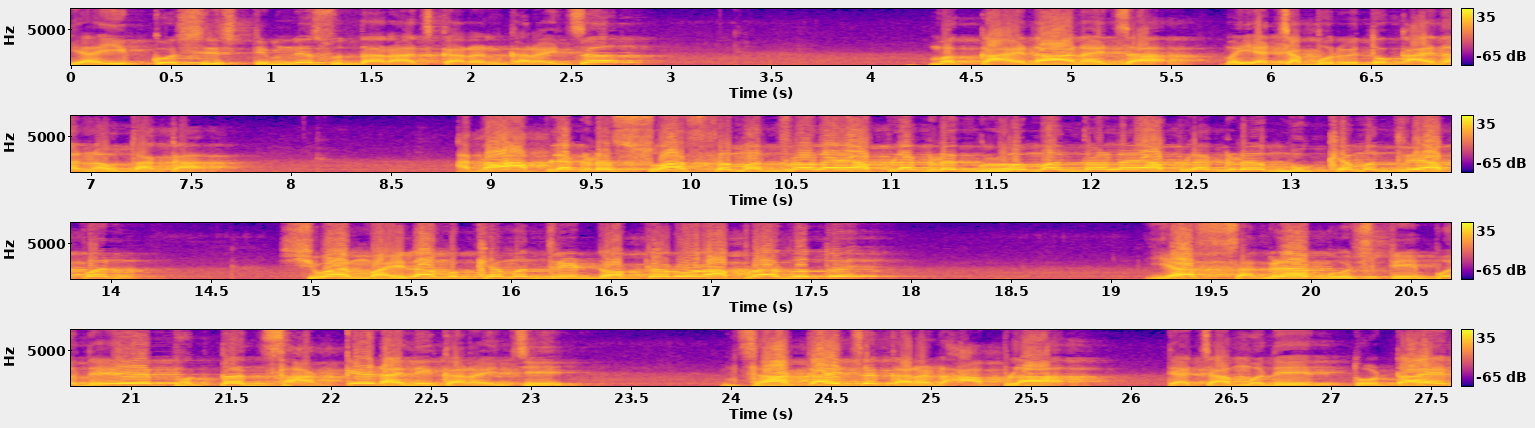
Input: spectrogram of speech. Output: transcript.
ह्या इको सिस्टीमने सुद्धा राजकारण करायचं. मग कायदा आणायचा. मग याच्यापूर्वी तो कायदा नव्हता का? आता आपल्याकडं स्वास्थ्य मंत्रालय आपल्याकडं गृह मंत्रालय आपल्याकडं मुख्यमंत्री आपण. शिवाय महिला मुख्यमंत्री डॉक्टरवर अपराध होतोय. या सगळ्या गोष्टीमध्ये फक्त झाकेडाली करायची. झाकायचं कारण आपला त्याच्यामध्ये तोटा आहेत.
